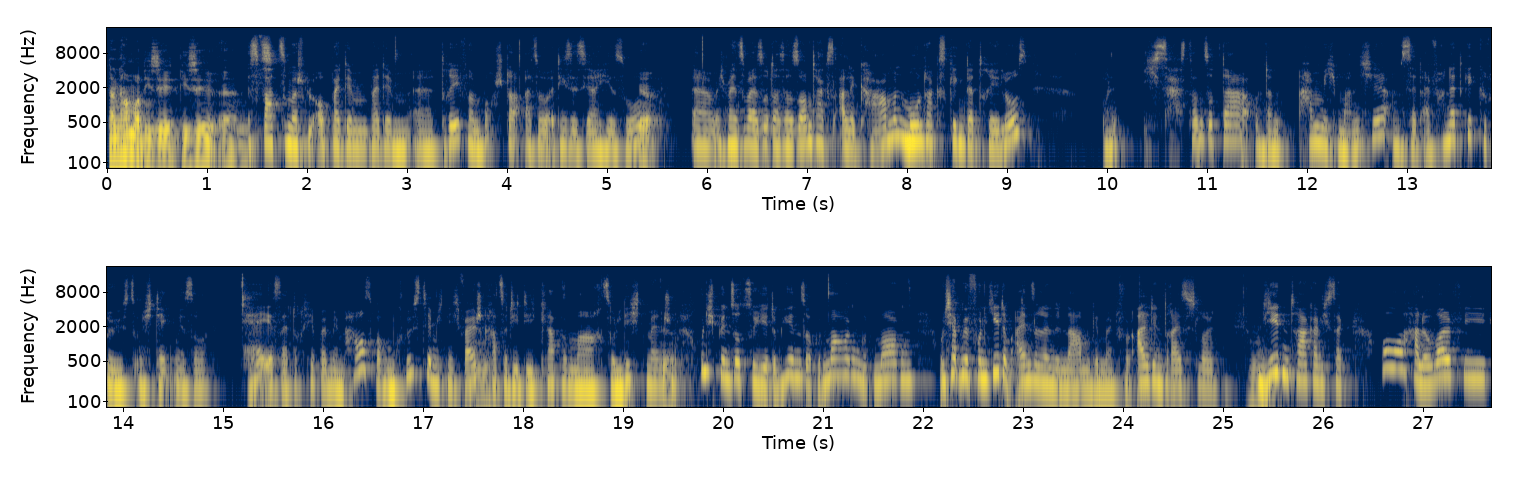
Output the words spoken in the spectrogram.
Dann haben wir diese. diese ähm, es war zum Beispiel auch bei dem, bei dem äh, Dreh von Bosch, da, also dieses Jahr hier so. Ja. Ähm, ich meine, es war so, dass er sonntags alle kamen, montags ging der Dreh los. Und ich saß dann so da und dann haben mich manche am Set einfach nicht gegrüßt. Und ich denke mir so, hä, ihr seid doch hier bei mir im Haus, warum grüßt ihr mich nicht? Weil ich mhm. gerade so die, die Klappe macht, so Lichtmenschen. Ja. Und ich bin so zu jedem hin, so guten Morgen, guten Morgen. Und ich habe mir von jedem Einzelnen den Namen gemerkt, von all den 30 Leuten. Mhm. Und jeden Tag habe ich gesagt, oh, hallo Wolfi,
